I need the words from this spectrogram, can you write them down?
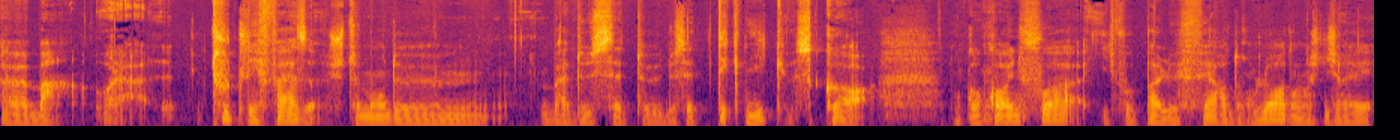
euh, ben, voilà, toutes les phases justement de, bah, de, cette, de cette technique score. Donc encore une fois, il ne faut pas le faire dans l'ordre, hein, je dirais.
